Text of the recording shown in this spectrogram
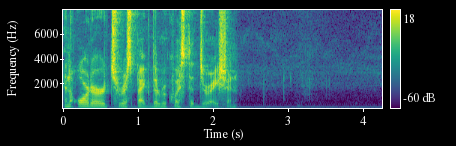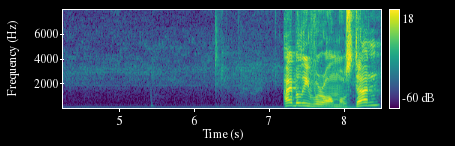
in order to respect the requested duration. I believe we're almost done.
